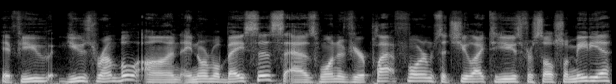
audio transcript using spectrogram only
If you use Rumble on a normal basis as one of your platforms, platforms that you like to use for social media.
